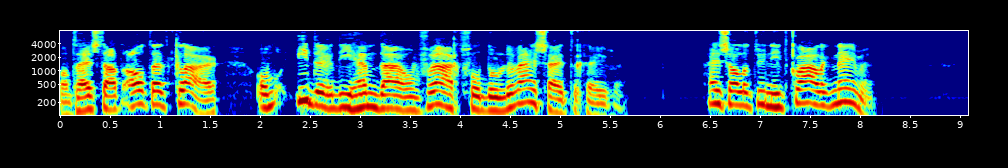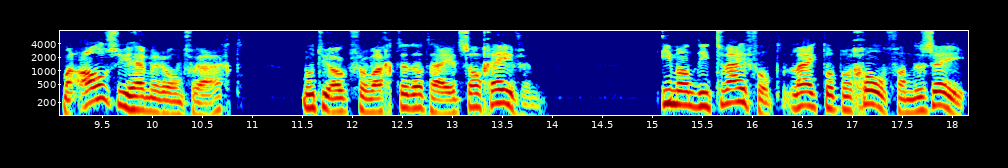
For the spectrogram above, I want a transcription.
Want hij staat altijd klaar om ieder die hem daarom vraagt voldoende wijsheid te geven. Hij zal het u niet kwalijk nemen. Maar als u hem erom vraagt, moet u ook verwachten dat hij het zal geven. Iemand die twijfelt lijkt op een golf van de zee,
